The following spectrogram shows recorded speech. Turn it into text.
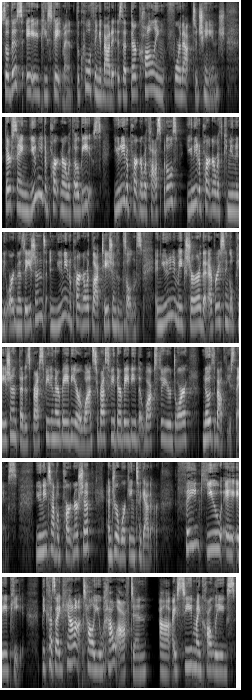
So, this AAP statement, the cool thing about it is that they're calling for that to change. They're saying you need to partner with OBs, you need to partner with hospitals, you need to partner with community organizations, and you need to partner with lactation consultants. And you need to make sure that every single patient that is breastfeeding their baby or wants to breastfeed their baby that walks through your door knows about these things. You need to have a partnership and you're working together. Thank you, AAP, because I cannot tell you how often uh, I see my colleagues,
